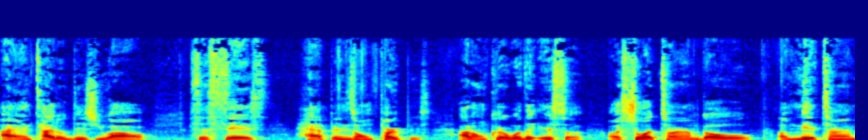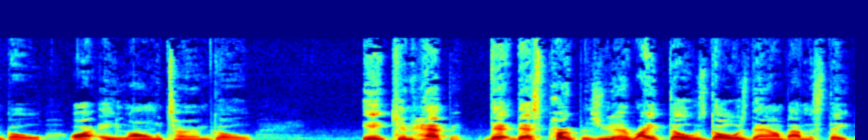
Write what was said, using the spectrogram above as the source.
I entitled this you all success happens on purpose. I don't care whether it's a, a short-term goal, a mid-term goal, or a long term goal. It can happen. That that's purpose. You didn't write those goals down by mistake.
